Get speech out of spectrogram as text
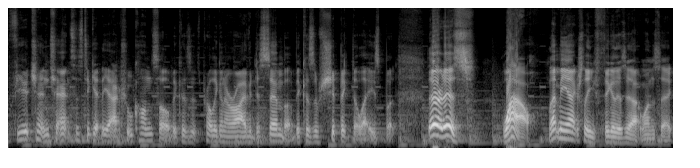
future and chances to get the actual console because it's probably going to arrive in December because of shipping delays. But there it is. Wow. Let me actually figure this out one sec.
